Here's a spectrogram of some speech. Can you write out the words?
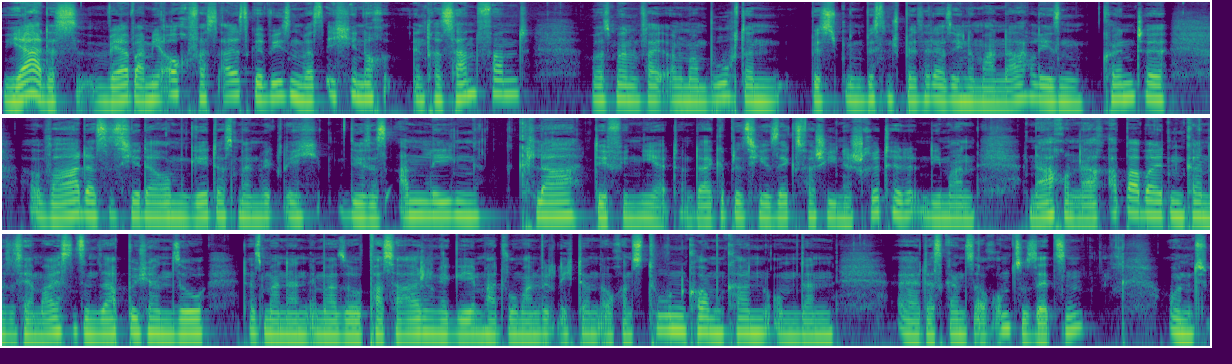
Ja, das wäre bei mir auch fast alles gewesen, was ich hier noch interessant fand, was man vielleicht auch nochmal im Buch dann bis, ein bisschen spezieller sich nochmal nachlesen könnte, war, dass es hier darum geht, dass man wirklich dieses Anliegen klar definiert. Und da gibt es hier sechs verschiedene Schritte, die man nach und nach abarbeiten kann. Das ist ja meistens in Sachbüchern so, dass man dann immer so Passagen gegeben hat, wo man wirklich dann auch ans Tun kommen kann, um dann äh, das Ganze auch umzusetzen. Und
